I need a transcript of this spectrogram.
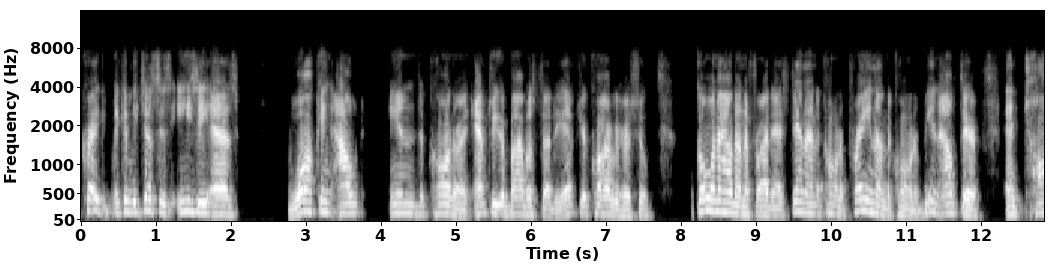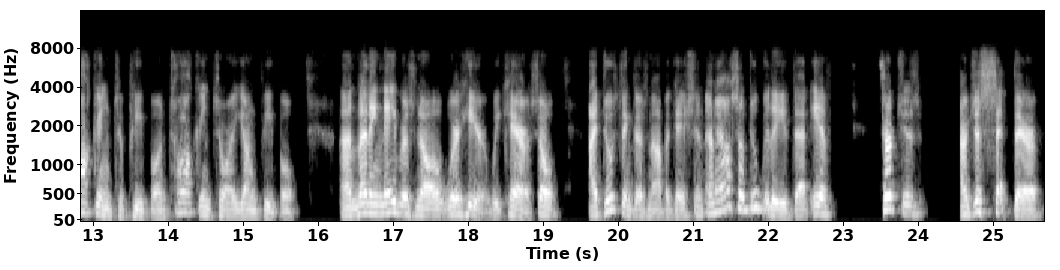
Craig, it can be just as easy as walking out in the corner after your Bible study, after your choir rehearsal, going out on a Friday night, standing on the corner, praying on the corner, being out there and talking to people and talking to our young people and letting neighbors know we're here, we care. So I do think there's an obligation. And I also do believe that if churches are just set there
